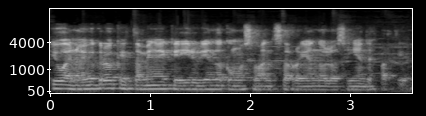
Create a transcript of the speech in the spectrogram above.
Y bueno, yo creo que también hay que ir viendo cómo se van desarrollando los siguientes partidos.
